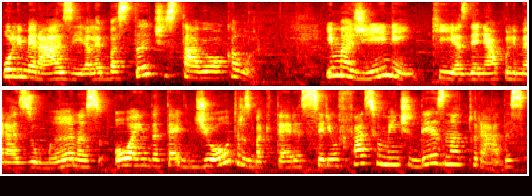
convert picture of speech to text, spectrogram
polimerase ela é bastante estável ao calor. Imaginem que as DNA polimerases humanas ou ainda até de outras bactérias seriam facilmente desnaturadas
